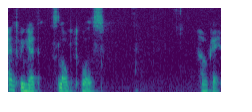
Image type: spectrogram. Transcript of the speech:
And we get sloped walls. Okay.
